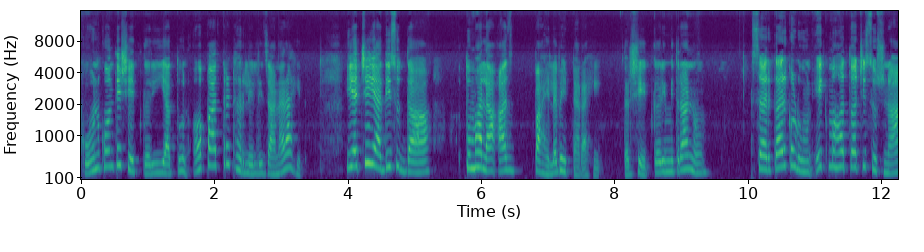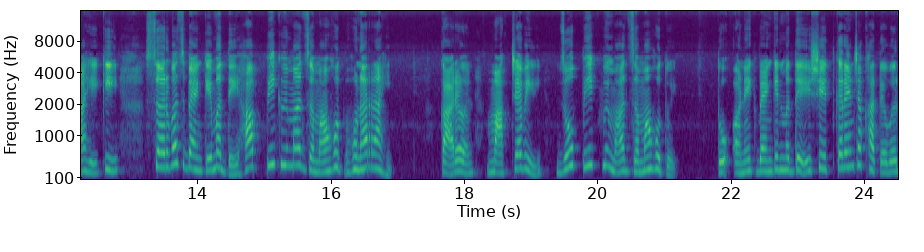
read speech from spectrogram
कोणकोणते शेतकरी यातून अपात्र ठरलेले जाणार आहेत याची यादीसुद्धा तुम्हाला आज पाहायला भेटणार आहे. तर शेतकरी मित्रांनो सरकारकडून एक महत्त्वाची सूचना आहे की सर्वच बँकेमध्ये हा पीक विमा जमा हो होणार नाही. कारण मागच्या वेळी जो पीक विमा जमा होतोय तो अनेक बँकेमध्ये शेतकऱ्यांच्या खात्यावर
